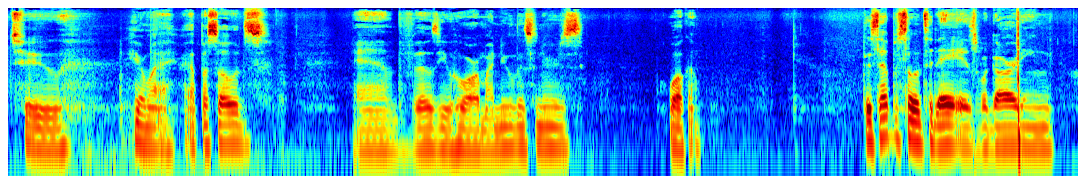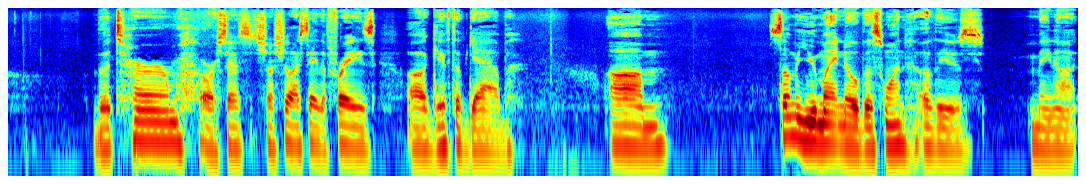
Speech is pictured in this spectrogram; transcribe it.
to hear my episodes. And for those of you who are my new listeners, welcome. This episode today is regarding the term, or shall I say the phrase, uh, gift of gab. Um, some of you might know this one, others may not.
